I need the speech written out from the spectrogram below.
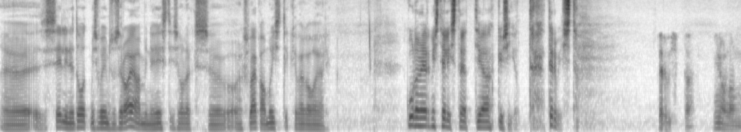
äh, selline tootmisvõimsuse rajamine Eestis oleks, oleks väga mõistlik ja väga vajalik. kuulame järgmist helistajat ja küsijat, tervist. tervist, minul on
